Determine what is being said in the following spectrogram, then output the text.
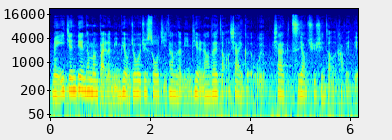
每一间店他们摆的名片，我就会去收集他们的名片，然后再找下一个我下一次要去寻找的咖啡店。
